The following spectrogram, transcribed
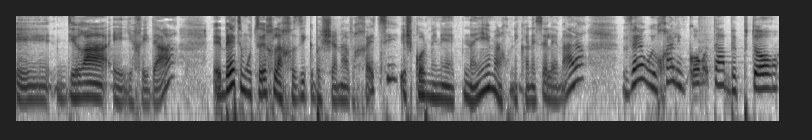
אה, דירה אה, יחידה, בעצם הוא צריך להחזיק בשנה וחצי, יש כל מיני תנאים, אנחנו ניכנס אליהם הלאה, והוא יוכל למכור אותה בפטור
